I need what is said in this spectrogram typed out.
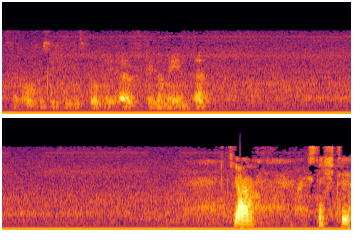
Das ist ein offensichtliches Problem, äh, Phänomen. Ne? Ja, weiß nicht. äh,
